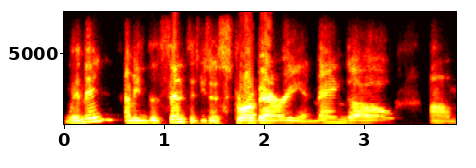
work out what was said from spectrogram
women? I mean, the scents that you said strawberry and mango. Um,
